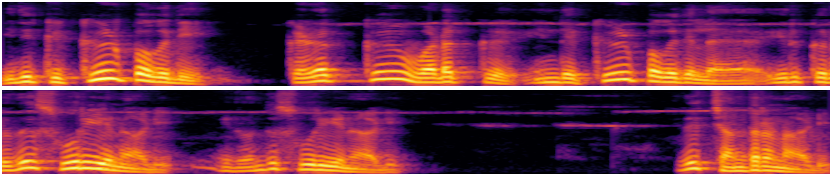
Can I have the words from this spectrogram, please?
இதுக்கு கீழ்ப்பகுதி கிழக்கு வடக்கு இந்த கீழ்ப்பகுதியில் இருக்கிறது சூரிய நாடி இது வந்து சூரிய நாடி இது சந்திர நாடி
